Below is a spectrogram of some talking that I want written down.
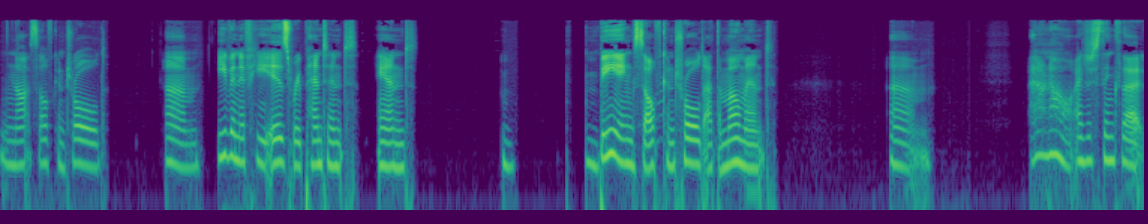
not self-controlled um even if he is repentant and being self-controlled at the moment um i don't know. I just think that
